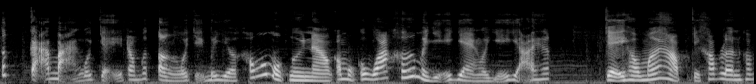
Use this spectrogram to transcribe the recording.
tất cả bạn của chị trong cái tầng của chị bây giờ, không có một người nào có một cái quá khứ mà dễ dàng và dễ dãi hết. Chị hồi mới học, chị khóc lên khóc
